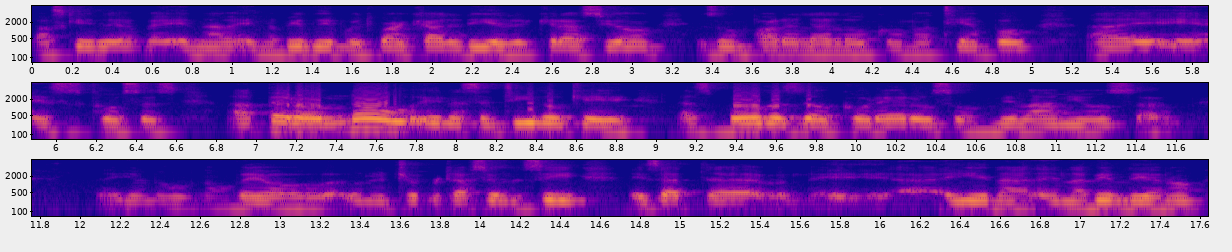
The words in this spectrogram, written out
más que en la, en la Biblia, pues cada día de creación es un paralelo con el tiempo, uh, esas cosas, uh, pero no en el sentido que las bodas del Cordero son mil años. Uh, yo no, veo una interpretación así exacta ahí en la, Biblia, ¿no?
